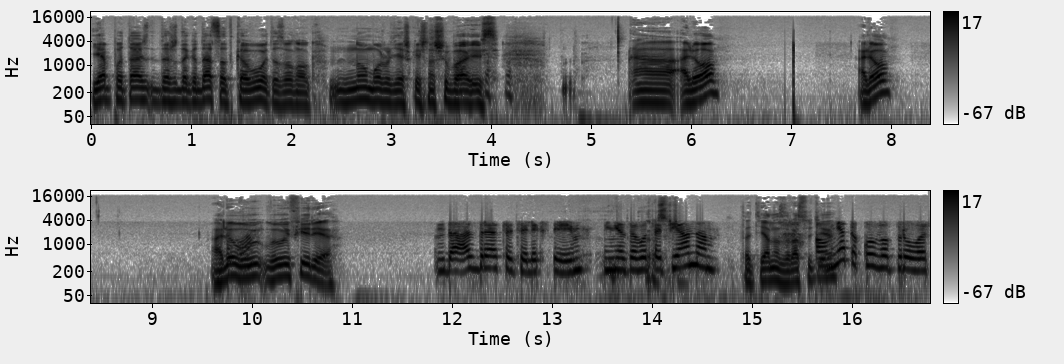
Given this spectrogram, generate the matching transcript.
Я пытаюсь даже догадаться, от кого это звонок. Ну, может быть, я, конечно, ошибаюсь. А, алло? Алло? Алло, вы, вы в эфире. Да, здравствуйте, Алексей. Меня зовут Татьяна. Татьяна, здравствуйте. А у меня такой вопрос.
